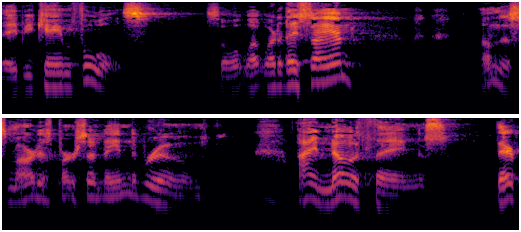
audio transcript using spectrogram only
they became fools. So, what, what are they saying? I'm the smartest person in the room. I know things. Their,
